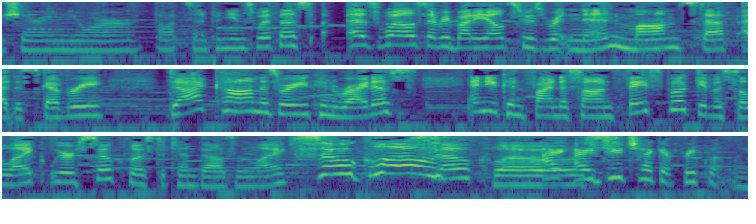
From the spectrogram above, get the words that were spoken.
for sharing your thoughts and opinions with us, as well as everybody else who's written in. Momstuff at discovery.com is where you can write us, and you can find us on Facebook. Give us a like. We are so close to 10,000 likes. So close. So close. I, I do check it frequently.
